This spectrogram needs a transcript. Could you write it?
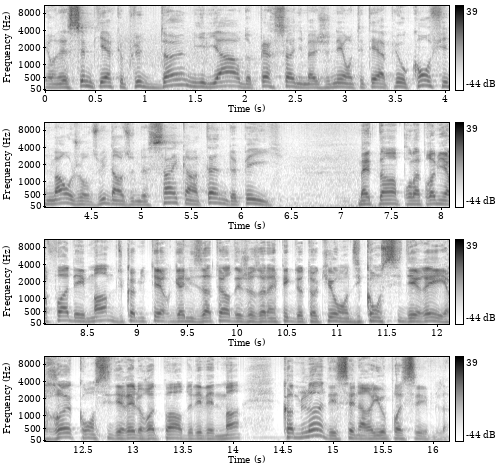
Et on estime, Pierre, que plus d'un milliard de personnes, imaginez, ont été appelées au confinement aujourd'hui dans une cinquantaine de pays. Maintenant, pour la première fois, des membres du comité organisateur des Jeux olympiques de Tokyo ont dit considérer et reconsidérer le report de l'événement comme l'un des scénarios possibles.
